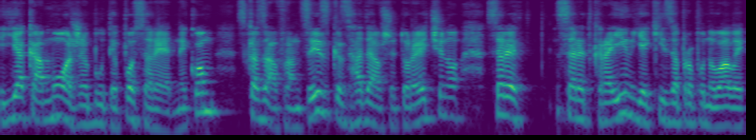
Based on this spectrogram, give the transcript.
яка може бути посередником, сказав Франциск, згадавши Туреччину серед, серед країн, які запропонували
